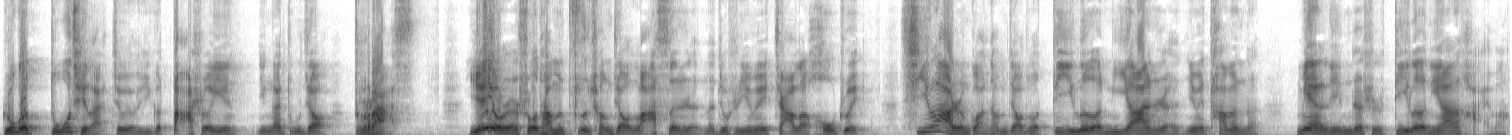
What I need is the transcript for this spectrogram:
如果读起来就有一个大舌音，应该读叫 Grass。也有人说他们自称叫拉森人，那就是因为加了后缀。希腊人管他们叫做蒂勒尼安人，因为他们呢。面临着是蒂勒尼安海嘛，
